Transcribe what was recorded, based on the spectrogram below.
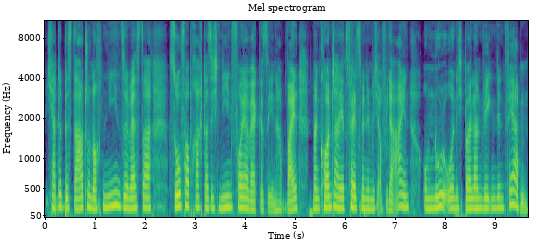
Ich hatte bis dato noch nie ein Silvester so verbracht, dass ich nie ein Feuerwerk gesehen habe, weil man konnte, jetzt fällt es mir nämlich auch wieder ein, um 0 Uhr nicht böllern wegen den Pferden.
